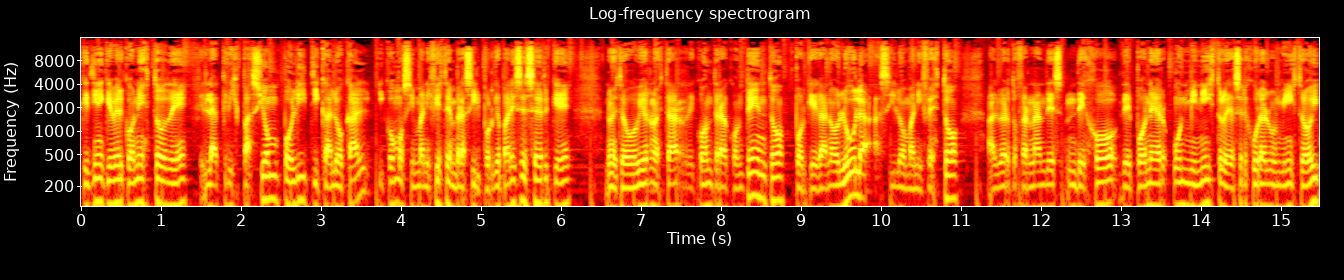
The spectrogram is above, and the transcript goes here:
que tiene que ver con esto de la crispación política local y cómo se manifiesta en Brasil, porque parece ser que nuestro gobierno está recontra contento porque ganó Lula, así lo manifestó. Alberto Fernández dejó de poner un ministro, de hacer jurar un ministro hoy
